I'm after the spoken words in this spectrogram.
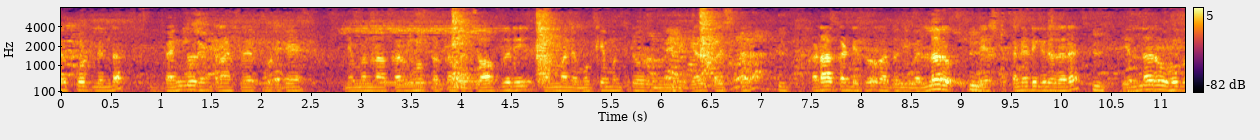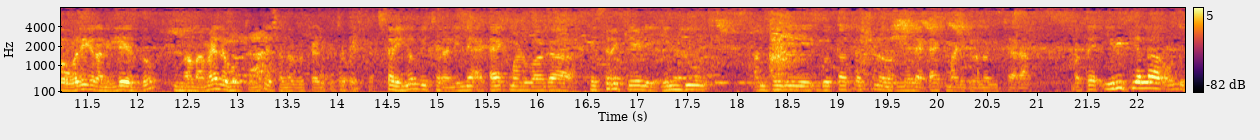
ಏರ್ಪೋರ್ಟ್ಲಿಂದ ಬೆಂಗಳೂರು ಇಂಟರ್ನ್ಯಾಷನಲ್ ಏರ್ಪೋರ್ಟ್ಗೆ ನಿಮ್ಮನ್ನ ಕರೆದು ಹೋಗ್ತಕ್ಕಂಥ ಜವಾಬ್ದಾರಿ ಸನ್ಮಾನ್ಯ ಮುಖ್ಯಮಂತ್ರಿಯವರು ನಿಮಗೆ ಹೇಳಿ ಕಳಿಸಿದ್ದಾರೆ ಕಡಾಖಂಡಿತರು ಅದು ನೀವೆಲ್ಲರೂ ಎಷ್ಟು ಕನ್ನಡಿಗರಿದ್ದಾರೆ, ಎಲ್ಲರೂ ಹೋಗೋವರೆಗೆ ನಾನು ಇಲ್ಲೇ ಇದ್ದು ನಾನು ಆಮೇಲೆ ಹೋಗ್ತೀನಿ ಅಂತ ಈ ಸಂದರ್ಭಕ್ಕೆ ಹೇಳಿಕೆ ಸರ್, ಇನ್ನೊಂದು ವಿಚಾರ, ನಿನ್ನೆ ಅಟ್ಯಾಕ್ ಮಾಡುವಾಗ ಹೆಸರು ಕೇಳಿ ಹಿಂದೂ ಅಂತೇಳಿ ಗೊತ್ತಾದ ತಕ್ಷಣ ಅವ್ರ ಮೇಲೆ ಅಟ್ಯಾಕ್ ಮಾಡಿದ್ರು ಅನ್ನೋ ವಿಚಾರ. ಮತ್ತೆ ಈ ರೀತಿಯೆಲ್ಲ ಒಂದು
